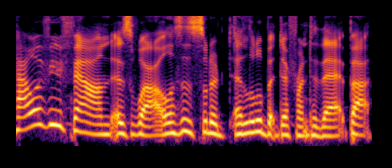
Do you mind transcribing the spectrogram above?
How have you found as well? This is sort of a little bit different to that, but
